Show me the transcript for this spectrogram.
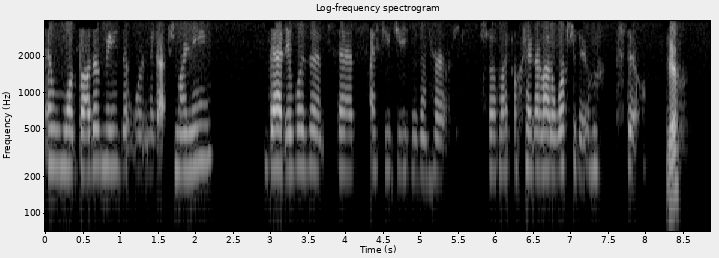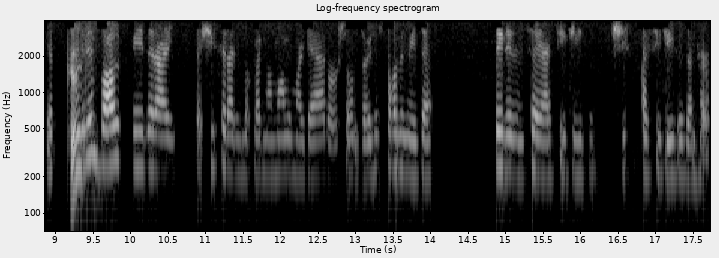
And what bothered me is that when it got to my name, that it wasn't said I see Jesus in her. So I was like, okay, I got a lot of work to do still. Yeah. It, it didn't bother me that I that she said I didn't look like my mom or my dad or so and so. It just bothered me that they didn't say I see Jesus. She I see Jesus in her.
